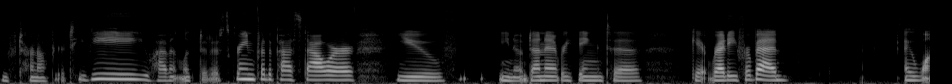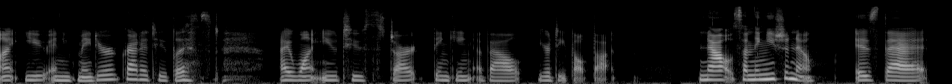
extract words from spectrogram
You've turned off your TV, you haven't looked at a screen for the past hour, you've, you know, done everything to get ready for bed. I want you, and you've made your gratitude list. I want you to start thinking about your default thought. Now, something you should know is that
